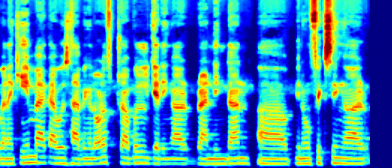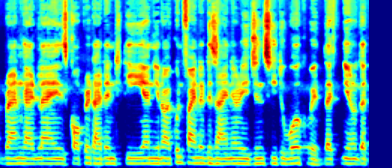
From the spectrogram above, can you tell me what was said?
when I came back. Was having a lot of trouble getting our branding done, uh, you know, fixing our brand guidelines, corporate identity, and you know, I couldn't find a designer agency to work with, like you know, that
